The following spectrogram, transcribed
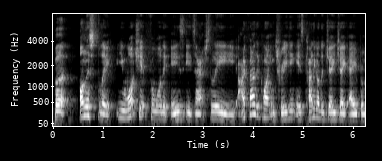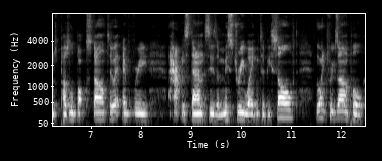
But honestly, you watch it for what it is. It's actually I found it quite intriguing. It's kind of got a J.J. Abrams puzzle box style to it. Every happenstance is a mystery waiting to be solved. Like for example,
